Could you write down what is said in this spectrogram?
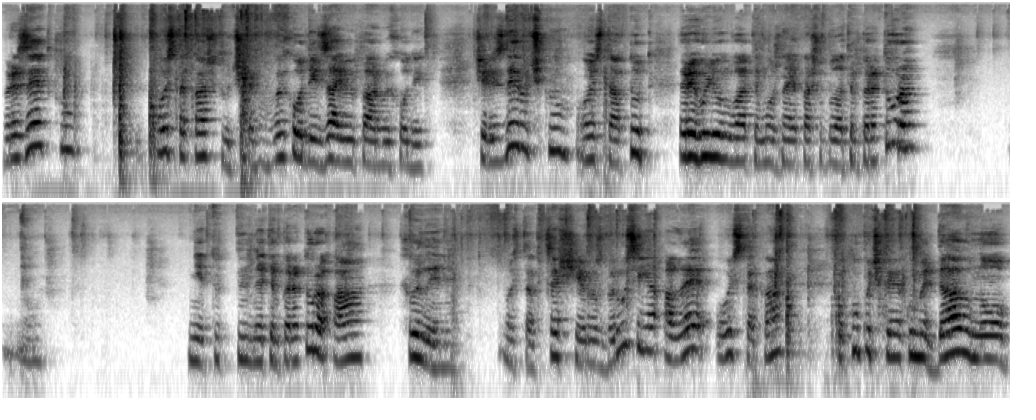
в розетку. Ось така штучка. Виходить, зайвий пар виходить через дирочку. Ось так. Тут регулювати можна, яка щоб була температура. Ні, тут не температура, а хвилини. Ось так. Це ще розберуся я, але ось така покупочка, яку ми давно,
